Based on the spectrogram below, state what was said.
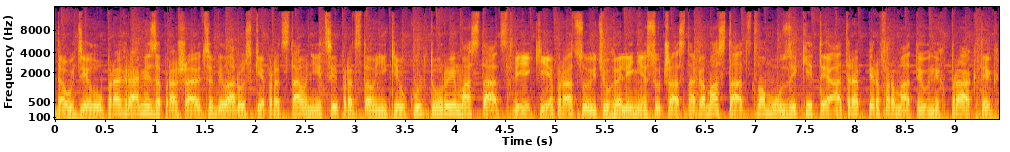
Да ўдзелу ў праграме запрашаюцца беларускія прадстаўніцы і прадстаўнікі ў культуры і мастацтве, якія працуюць у галіне сучаснага мастацтва, музыкі, тэатра, перфарматыўных практык.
